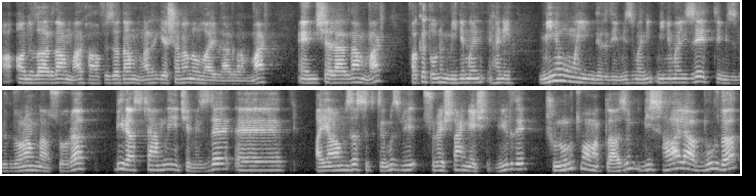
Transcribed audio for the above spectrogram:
anılardan var, hafızadan var, yaşanan olaylardan var, endişelerden var. Fakat onu minimal hani minimuma indirdiğimiz, minimalize ettiğimiz bir dönemden sonra biraz kendi içimizde e, ayağımıza sıktığımız bir süreçten geçtik. Bir de şunu unutmamak lazım. Biz hala burada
